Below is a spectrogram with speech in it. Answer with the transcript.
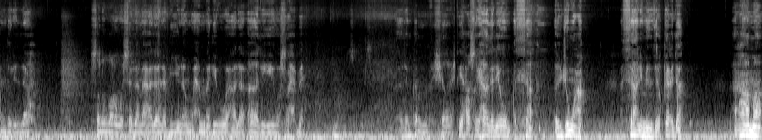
الحمد لله. صلى الله وسلم على نبينا محمد وعلى آله وصحبه. هذا كم في الشهر في عصر هذا اليوم الثاني الجمعة الثاني من ذي القعدة عام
